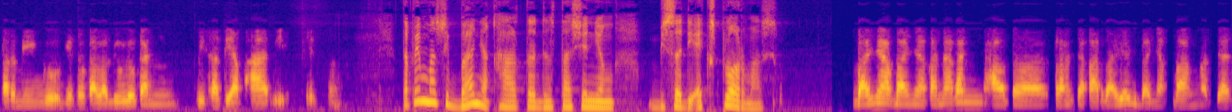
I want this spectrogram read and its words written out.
per minggu gitu. Kalau dulu kan bisa tiap hari gitu. Tapi masih banyak halte dan stasiun yang bisa dieksplor, Mas. Banyak banyak karena kan halte Transjakarta aja banyak banget dan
